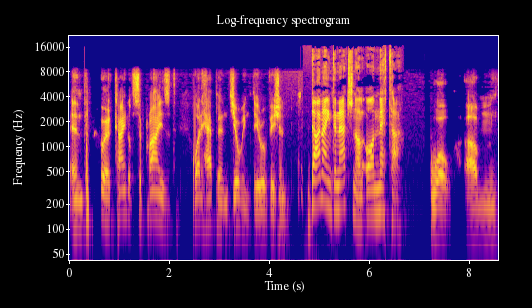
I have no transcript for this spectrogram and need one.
and they were kind of surprised what happened during the Eurovision. Dana International or Netta. Whoa. Um,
